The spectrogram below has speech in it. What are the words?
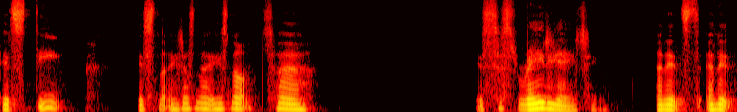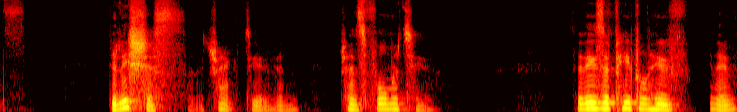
it's deep. It's not, he doesn't, he's not, uh, it's just radiating. And it's, and it's delicious and attractive and transformative. So these are people who've, you know,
